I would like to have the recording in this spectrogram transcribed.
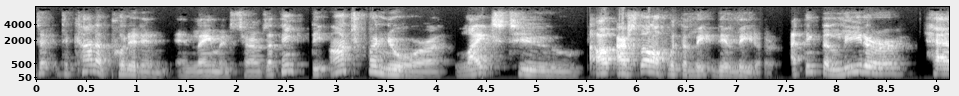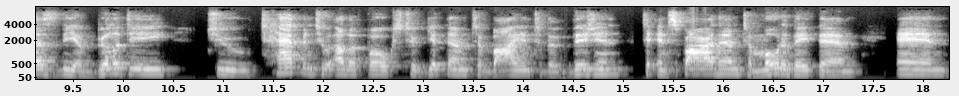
to, to kind of put it in, in layman's terms, I think the entrepreneur likes to, I'll, I'll start off with the, the leader. I think the leader has the ability to tap into other folks, to get them to buy into the vision, to inspire them, to motivate them. And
